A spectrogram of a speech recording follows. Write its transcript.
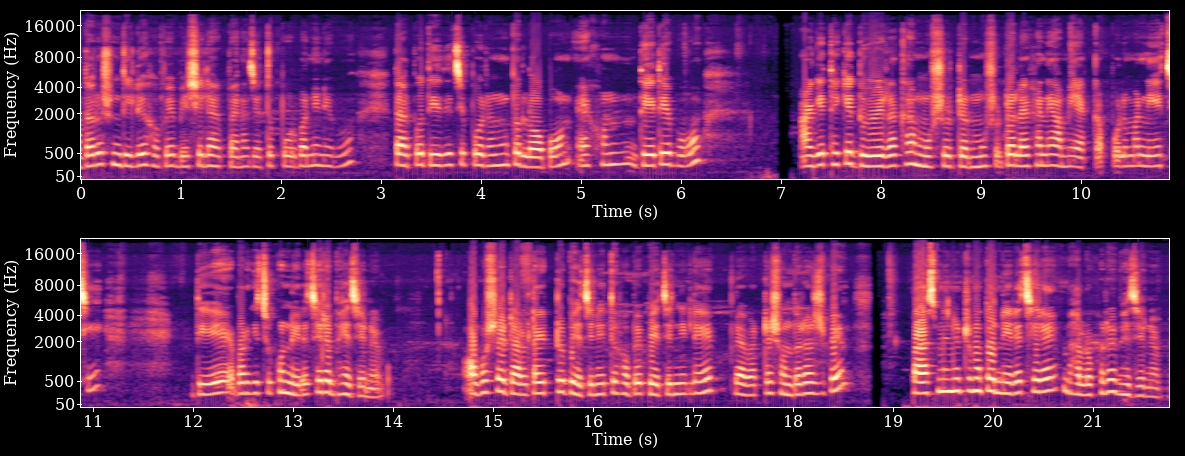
আদা রসুন দিলে হবে, বেশি লাগবে না, যেহেতু কোরবানি নেব। তারপর দিয়ে দিচ্ছি পরিমাণ মতো লবণ। এখন দিয়ে দেব আগে থেকে ধুয়ে রাখা মুসুর ডাল। মুসুর ডাল এখানে আমি এক কাপ পরিমাণ নিয়েছি। দিয়ে আবার কিছুক্ষণ নেড়ে চেড়ে ভেজে নেব। অবশ্যই ডালটা একটু ভেজে নিতে হবে। ভেজে নিলে ফ্লেভারটা সুন্দর আসবে। পাঁচ মিনিটের মতো নেড়ে ছেড়ে ভালো করে ভেজে নেব।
